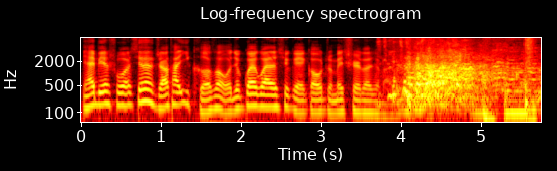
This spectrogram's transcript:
你还别说，现在只要它一咳嗽，我就乖乖的去给狗准备吃的去了。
